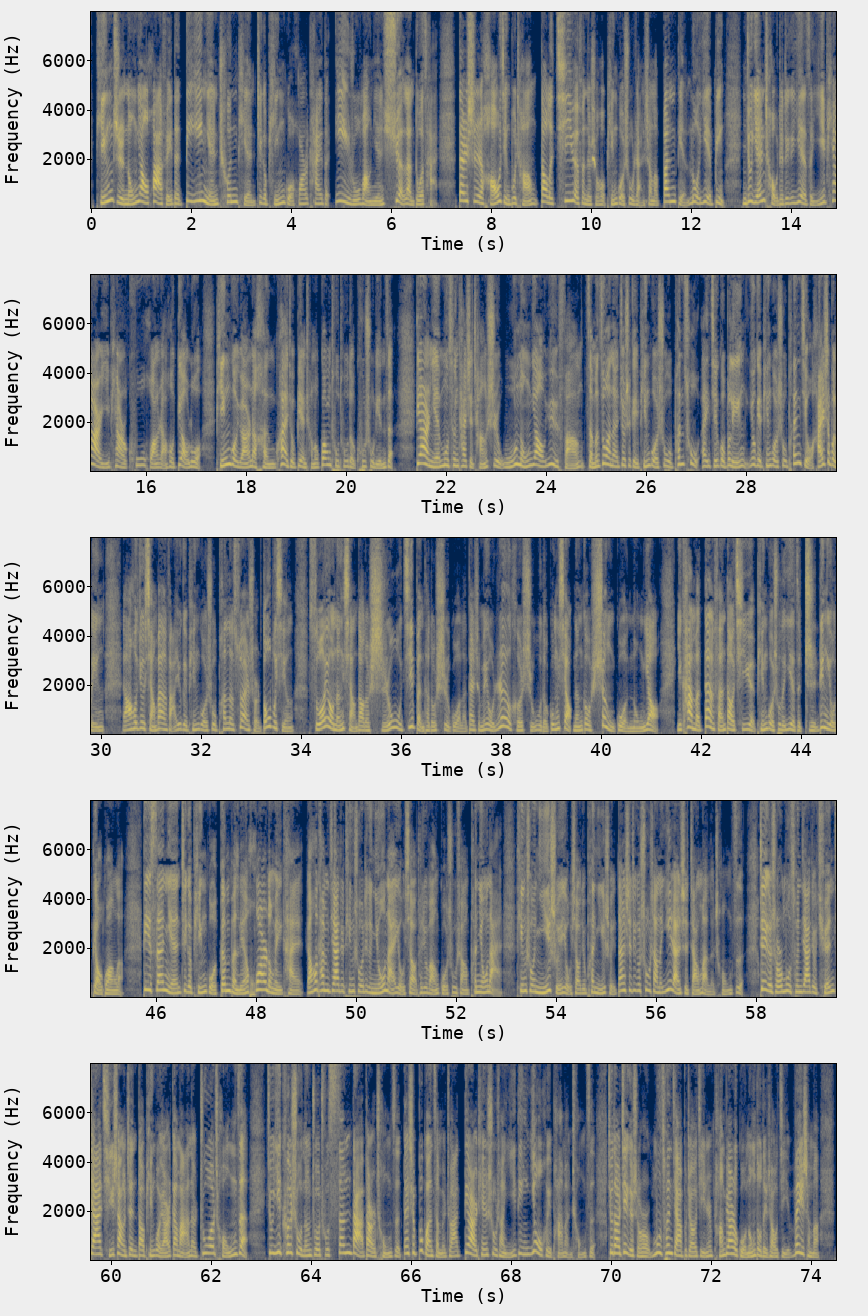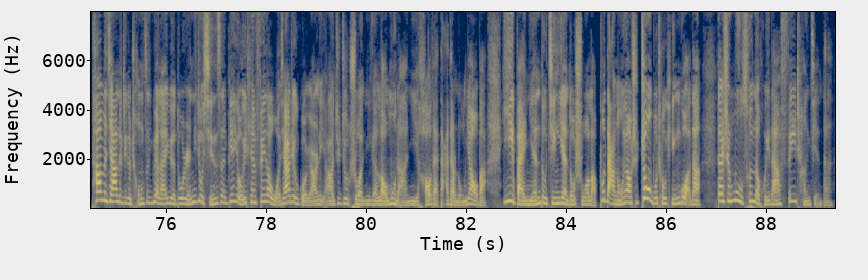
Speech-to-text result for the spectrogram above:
停止农药化肥的第一年春天，这个苹果花开的一如往年绚烂多彩。但是好景不长，到了七月份的时候，苹果树染上了斑点落叶病。你就眼瞅着这个叶子一片儿一片儿枯黄，然后掉落，苹果园呢很快就变成了光秃秃的枯树林子。第二年，木村开始尝试无农药预防，怎么做呢？就是给苹果树喷醋，哎，结果不灵；又给苹果树喷酒，还是。不灵，然后就想办法，又给苹果树喷了蒜水，都不行。所有能想到的食物，基本他都试过了，但是没有任何食物的功效能够胜过农药。你看吧，但凡到七月，苹果树的叶子指定又掉光了。第三年，这个苹果根本连花都没开。然后他们家就听说这个牛奶有效，他就往果树上喷牛奶；听说泥水有效，就喷泥水。但是这个树上呢，依然是长满了虫子。这个时候，木村家就全。家齐上阵到苹果园干嘛呢？捉虫子，就一棵树能捉出三大袋虫子。但是不管怎么抓，第二天树上一定又会爬满虫子。就到这个时候，木村家不着急，人旁边的果农都得着急。为什么？他们家的这个虫子越来越多，人家就寻思，别有一天飞到我家这个果园里啊，就就说你个老木的啊，你好歹打点农药吧。一百年都经验都说了，不打农药是种不出苹果的。但是木村的回答非常简单，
